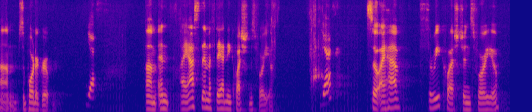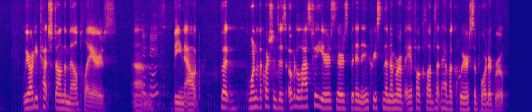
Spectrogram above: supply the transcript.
um, supporter group, Yes. um, and I asked them if they had any questions for you. Yes. So I have three questions for you. We already touched on the male players um, Mhm. being out, but one of the questions is: over the last few years, there's been an increase in the number of AFL clubs that have a queer supporter group.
